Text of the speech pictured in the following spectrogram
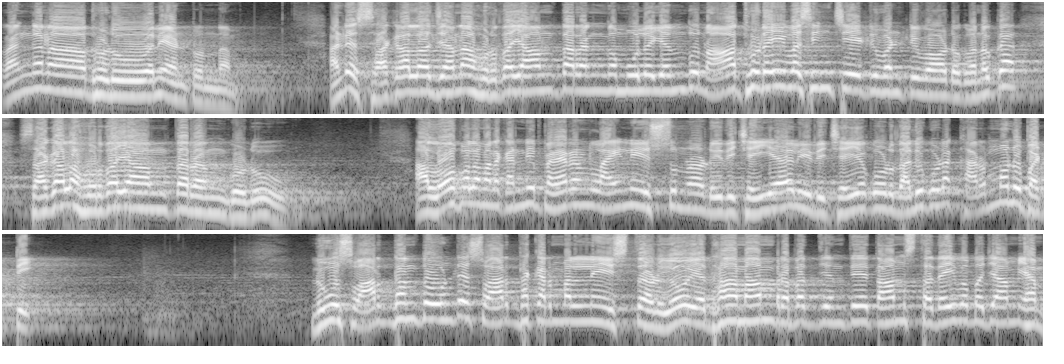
రంగనాథుడు అని అంటున్నాం. అంటే సకల జన హృదయాంతరంగముల యందు నాథుడై వసించేటువంటి వాడు కనుక సకల హృదయాంతరంగుడు. ఆ లోపల మనకన్ని ప్రేరణలు ఆయనే ఇస్తున్నాడు. ఇది చెయ్యాలి ఇది చేయకూడదు అది కూడా కర్మను బట్టి. నువ్వు స్వార్థంతో ఉంటే స్వార్థ కర్మల్నే ఇస్తాడు. యో యథామాం ప్రపద్యంతే తాం స్తదైవ భజామ్యహం.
